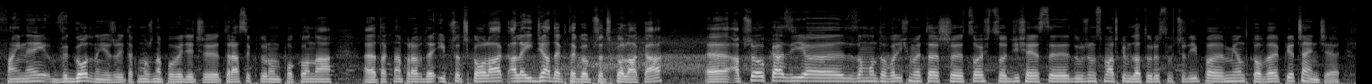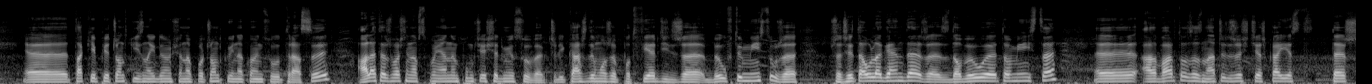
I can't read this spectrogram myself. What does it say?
fajnej, wygodnej, jeżeli tak można powiedzieć, e, trasy, którą pokona e, tak naprawdę i przedszkolak, ale i dziadek tego przedszkolaka. E, A przy okazji e, zamontowaliśmy też e, coś, co dzisiaj jest dużym smaczkiem dla turystów, czyli pamiątkowe pieczęcie. Takie pieczątki znajdują się na początku i na końcu trasy, ale też właśnie na wspomnianym punkcie Siedmiu Słówek, czyli każdy może potwierdzić, że był w tym miejscu, że przeczytał legendę, że zdobył to miejsce, a warto zaznaczyć, że ścieżka jest też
